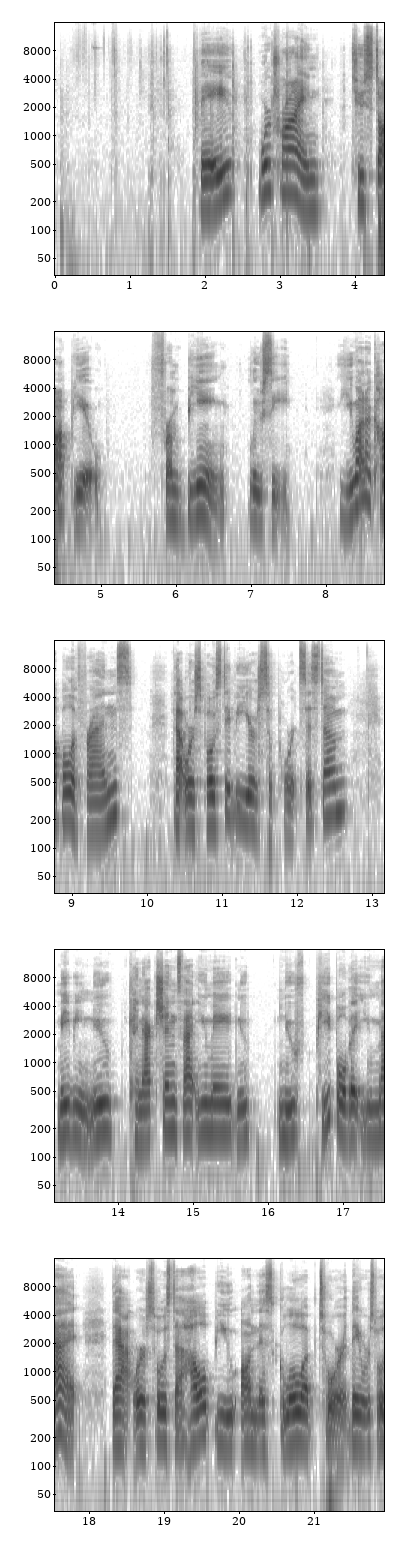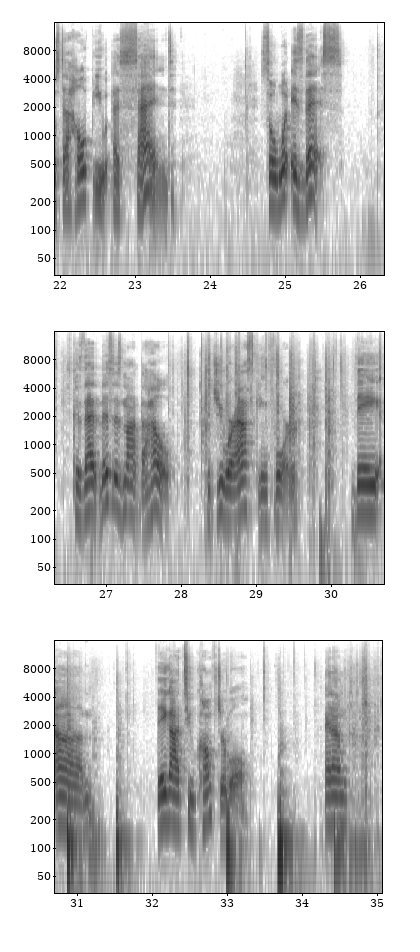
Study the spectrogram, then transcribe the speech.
They were trying to stop you from being Lucy. You had a couple of friends that were supposed to be your support system, maybe new connections that you made, new new people that you met that were supposed to help you on this glow up tour. They were supposed to help you ascend. So what is this? Cuz that this is not the help that you were asking for. they um they got too comfortable. And I'm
